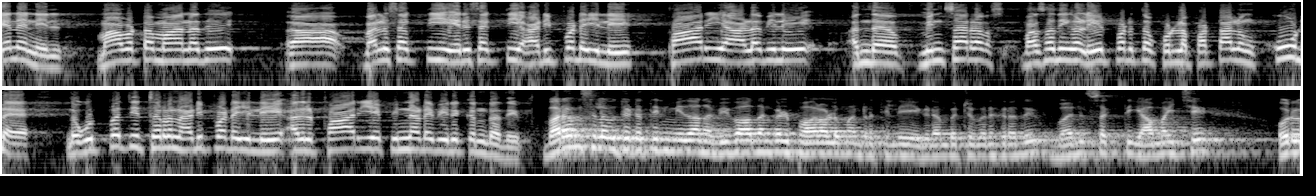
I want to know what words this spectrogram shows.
ஏனெனில் மாவட்டமானது வலுசக்தி எரிசக்தி அடிப்படையிலே பாரிய அளவிலே அந்த மின்சார வசதிகள் ஏற்படுத்த கொள்ளப்பட்டாலும் கூட இந்த உற்பத்தி திறன் அடிப்படையிலே அதில் பாரிய பின்னடைவு இருக்கின்றது. வரவு செலவு திட்டத்தின் மீதான விவாதங்கள் பாராளுமன்றத்திலே இடம்பெற்று வருகிறது. வலுசக்தி அமைச்சு ஒரு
